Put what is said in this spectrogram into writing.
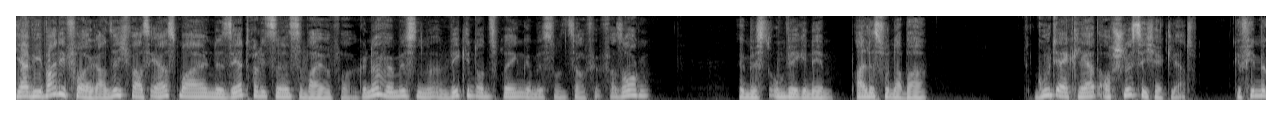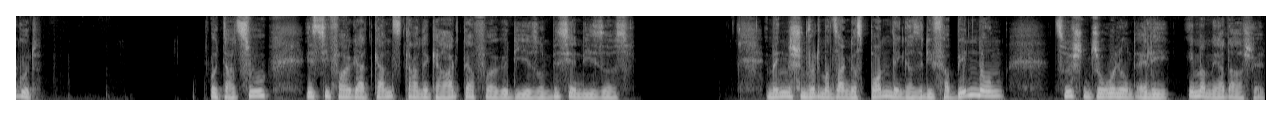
Ja, wie war die Folge? An sich war es erstmal eine sehr traditionelle Survival-Folge. Ne? Wir müssen einen Weg hinter uns bringen, wir müssen uns dafür versorgen, wir müssen Umwege nehmen. Alles wunderbar. Gut erklärt, auch schlüssig erklärt. Gefiel mir gut. Und dazu ist die Folge halt ganz klar eine Charakterfolge, die so ein bisschen dieses im Englischen würde man sagen, das Bonding, also die Verbindung zwischen Joel und Ellie immer mehr darstellt.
